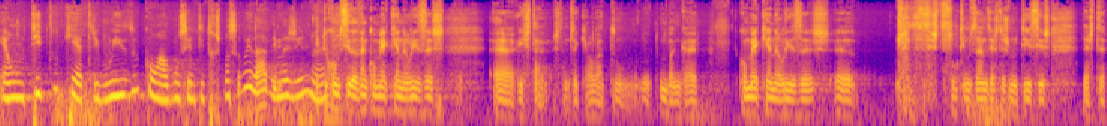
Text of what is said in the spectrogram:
é um título que é atribuído com algum sentido de responsabilidade, imagino. É? E tu, como cidadã, como é que analisas, uh, e está, estamos aqui ao lado de um, de um banqueiro, como é que analisas uh, estes últimos anos, estas notícias, desta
